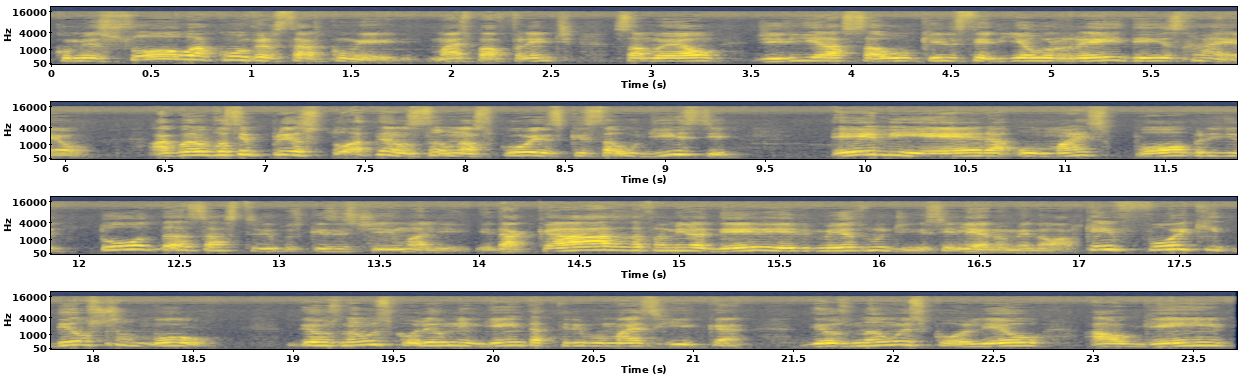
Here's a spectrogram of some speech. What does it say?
começou a conversar com ele. Mais para frente, Samuel diria a Saul que ele seria o rei de Israel. Agora você prestou atenção nas coisas que Saul disse? Ele era o mais pobre de todas as tribos que existiam ali. E da casa da família dele, ele mesmo disse, ele era o menor. Quem foi que Deus chamou? Deus não escolheu ninguém da tribo mais rica. Deus não escolheu alguém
